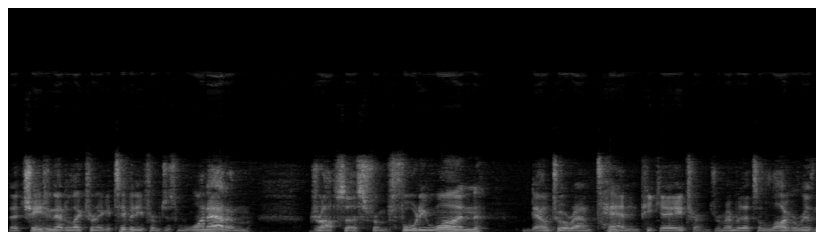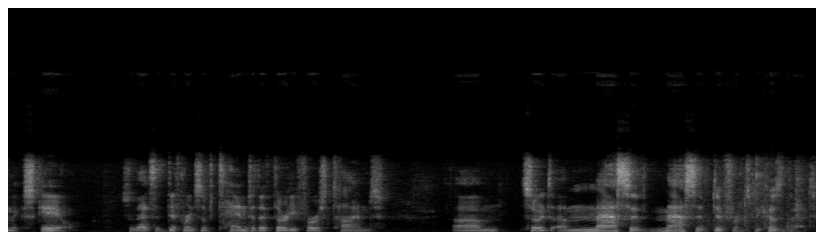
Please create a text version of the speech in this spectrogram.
That changing that electronegativity from just one atom drops us from 41 down to around 10 in pKa terms. Remember, that's a logarithmic scale. So that's a difference of 10 to the 31st times. Um, so it's a massive, massive difference because of that.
